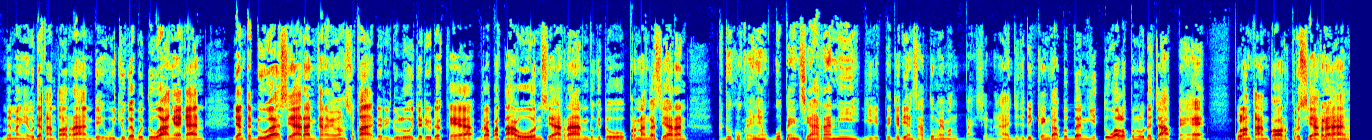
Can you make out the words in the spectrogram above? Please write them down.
memang ya udah kantoran, BU juga butuh uang ya kan. Yang kedua siaran karena memang suka dari dulu. Jadi udah kayak berapa tahun siaran, begitu pernah nggak siaran, aduh kok kayaknya gue pengen siaran nih gitu. Jadi yang satu memang passion aja. Jadi kayak nggak beban gitu walaupun lu udah capek pulang kantor terus siaran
